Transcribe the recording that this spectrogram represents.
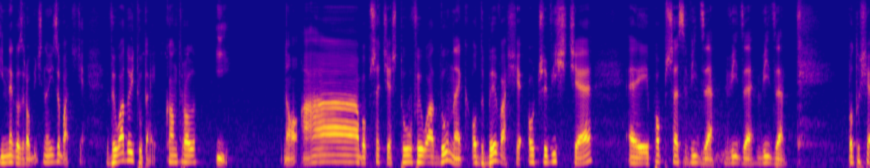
innego zrobić. No i zobaczcie, wyładuj tutaj, Ctrl I. No, a, bo przecież tu wyładunek odbywa się oczywiście e, poprzez widzę, widzę, widzę. Bo, tu się,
